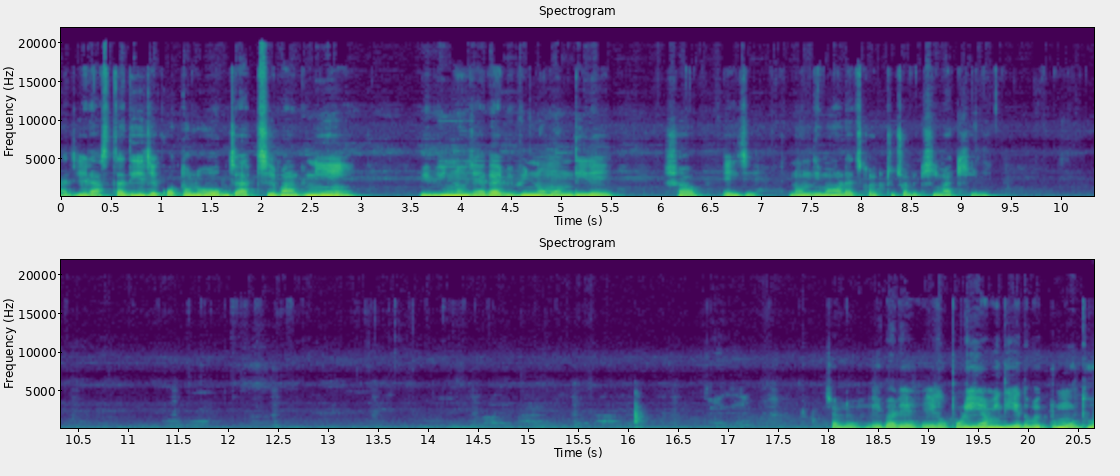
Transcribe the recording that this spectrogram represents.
আজকে রাস্তা দিয়ে যে কত লোক যাচ্ছে বাঁক নিয়ে বিভিন্ন জায়গায়, বিভিন্ন মন্দিরে, সব, এই যে, নন্দী মহারাজকেও একটু চলো ঘি মাখিয়ে নিই। চলো, এবারে এর ওপরেই আমি দিয়ে দেবো একটু মধু।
